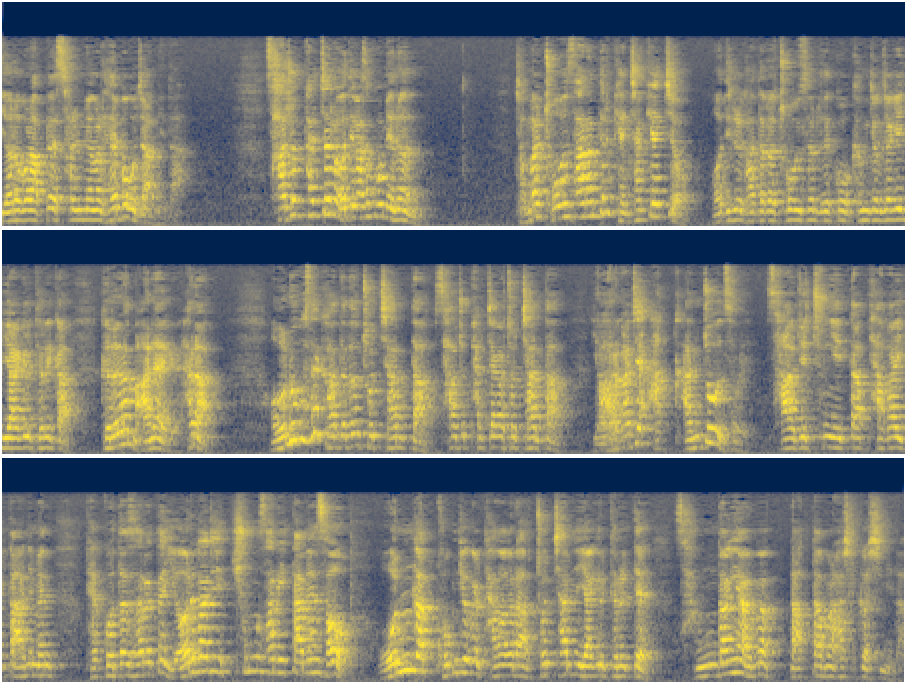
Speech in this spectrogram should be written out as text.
여러분 앞에 설명을 해보고자 합니다. 사주팔자를 어디 가서 보면은 정말 좋은 사람들은 괜찮겠죠. 어디를 가더라도 좋은 소리 듣고 긍정적인 이야기를 들으니까 그러나 만약에 하나 어느 곳에 가더라도 좋지 않다. 사주 팔자가 좋지 않다. 여러 가지 안 좋은 소리. 사주에 충이 있다. 파가 있다. 아니면 백보다살이 있다. 여러 가지 흉살이 있다면서 온갖 공격을 당하거나 좋지 않은 이야기를 들을 때 상당히 아마 낙담을 하실 것입니다.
